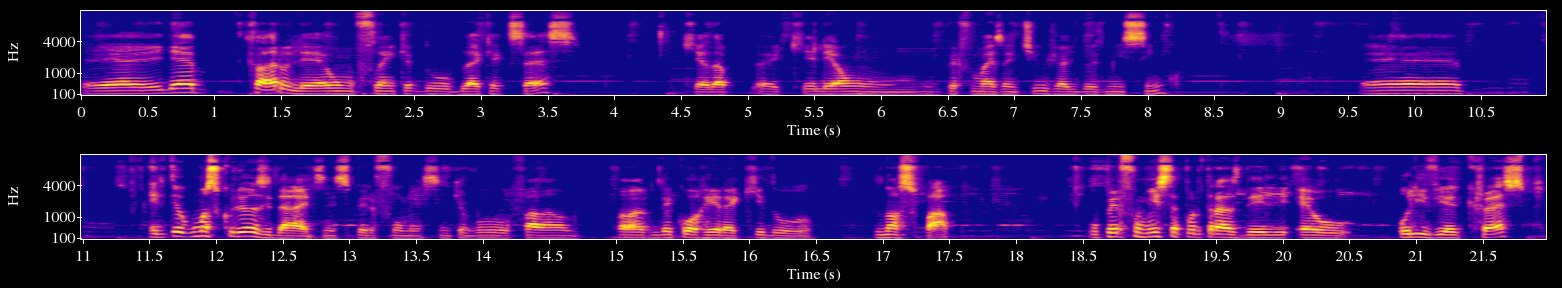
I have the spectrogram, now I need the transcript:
É, ele é, claro, ele é um flanker do Black Excess, que, é da, é, que ele é um, um perfume mais antigo, já de 2005. É... Ele tem algumas curiosidades nesse perfume, assim, que eu vou falar, falar no decorrer aqui do, do nosso papo. O perfumista por trás dele é o Olivier Cresp.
